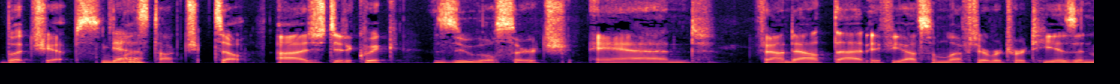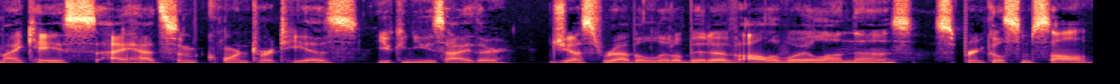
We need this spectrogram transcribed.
but chips Yeah. let's talk chips so i just did a quick zoogle search and found out that if you have some leftover tortillas in my case i had some corn tortillas. You can use either. Just rub a little bit of olive oil on those sprinkle some salt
